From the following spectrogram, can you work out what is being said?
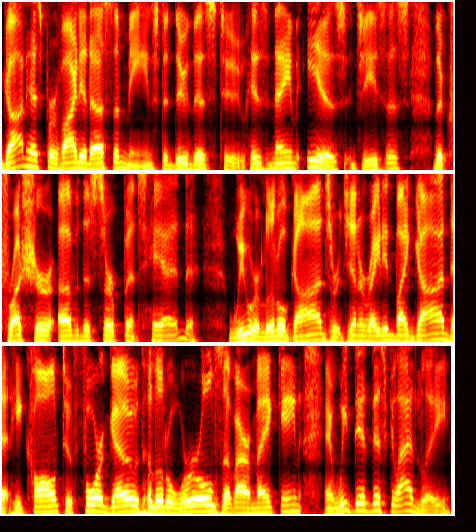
God has provided us a means to do this too. His name is Jesus, the crusher of the serpent's head. We were little gods regenerated by God that He called to forego the little worlds of our making, and we did this gladly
